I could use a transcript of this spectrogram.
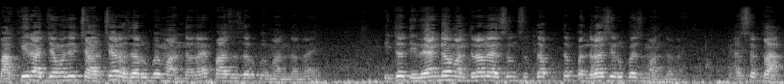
बाकी राज्यामध्ये चार चार हजार रुपये मानधन आहे पाच हजार रुपये मानधन आहे. इथं दिव्यांग मंत्रालय असून सुद्धा फक्त पंधराशे रुपयेच मानधन आहे. असं का?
